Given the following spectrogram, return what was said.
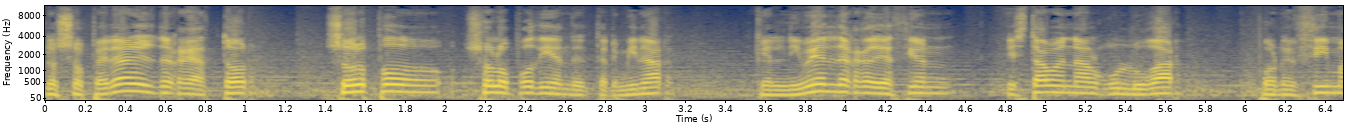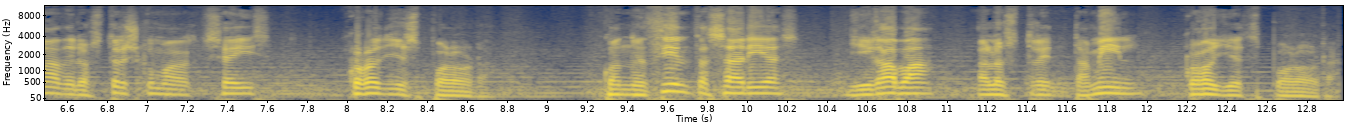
los operarios del reactor solo, solo podían determinar que el nivel de radiación estaba en algún lugar por encima de los 3,6 Rogers por hora, cuando en ciertas áreas llegaba a los 30.000 Rogers por hora.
